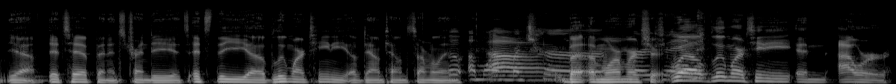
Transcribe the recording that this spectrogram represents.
fun. Yeah. Mhm. It's hip and it's trendy. It's it's the uh, blue martini of downtown Summerlin. A, a more Uh, mature, but a more mature. version. Well, blue martini and our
